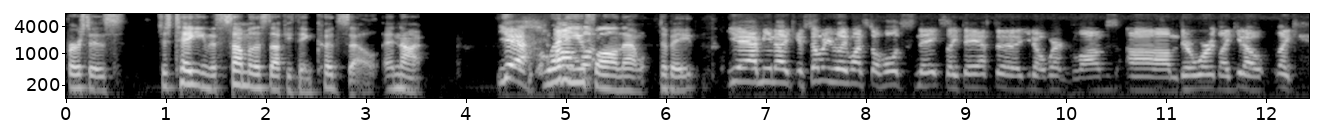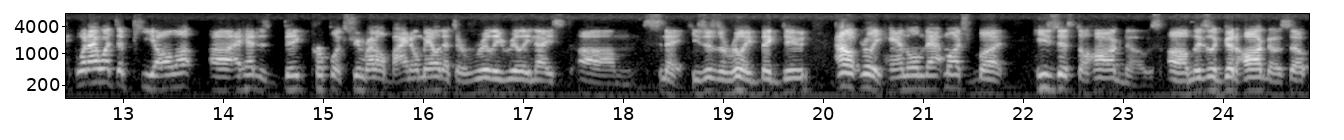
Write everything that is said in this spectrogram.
versus just taking the some of the stuff you think could sell and not. yeah. Where do uh, you well- fall in that debate? Yeah, I mean, like if somebody really wants to hold snakes, like they have to, you know, wear gloves. Um, there were like, you know, like when I went to Puyallup, uh, I had this big purple extreme red albino male. That's a really, really nice um, snake. He's just a really big dude. I don't really handle him that much, but he's just a hog nose. Um, this is a good hog nose, so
